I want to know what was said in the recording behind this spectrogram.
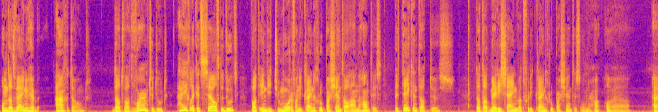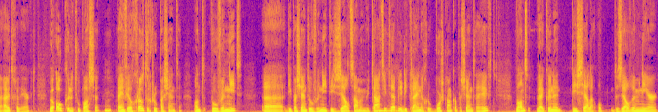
Omdat wij nu hebben aangetoond dat wat warmte doet... eigenlijk hetzelfde doet wat in die tumoren van die kleine groep patiënten al aan de hand is... betekent dat dus dat dat medicijn wat voor die kleine groep patiënten is onder, uh, uitgewerkt... we ook kunnen toepassen bij een veel grotere groep patiënten. Want we hoeven niet uh, die patiënten hoeven niet die zeldzame mutatie te mhm. hebben... die die kleine groep borstkankerpatiënten heeft. Want wij kunnen die cellen op dezelfde manier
